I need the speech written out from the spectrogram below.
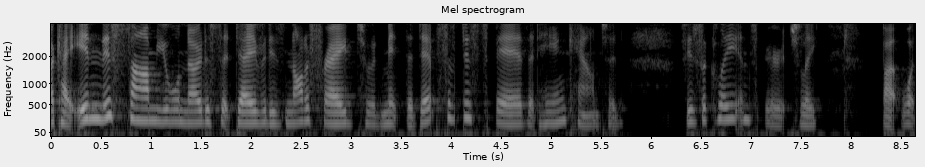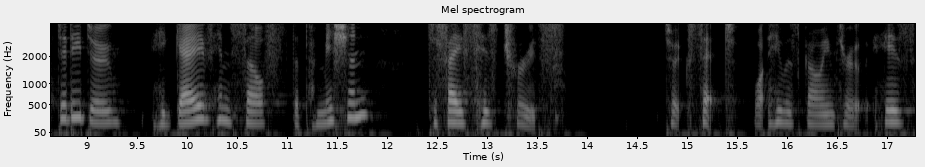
Okay, in this psalm, you will notice that David is not afraid to admit the depths of despair that he encountered, physically and spiritually. But what did he do? He gave himself the permission to face his truths, to accept what he was going through. His,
